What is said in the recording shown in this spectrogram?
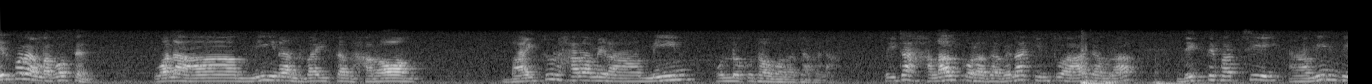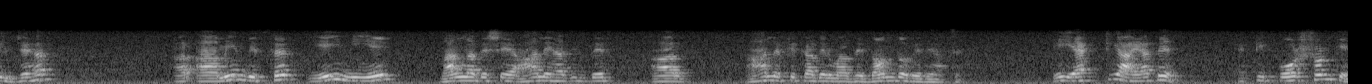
এরপরে আল্লাহ বলছেন, ওয়ালা আমিন আল বাইতাল হারাম। বাইতুল হারামের আমিন অন্য কোথাও বলা যাবে না। তো এটা হালাল করা যাবে না, কিন্তু আজ আমরা দেখতে পাচ্ছি এই আমিন বিল জেহাদ আর আমিন বিশ্বের এই নিয়ে বাংলাদেশে আহলে হাদিসদের আর আহলে ফিকাদের মাঝে দ্বন্দ্ব বেঁধে আছে। এই একটি আয়াতের একটি পোর্শনকে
